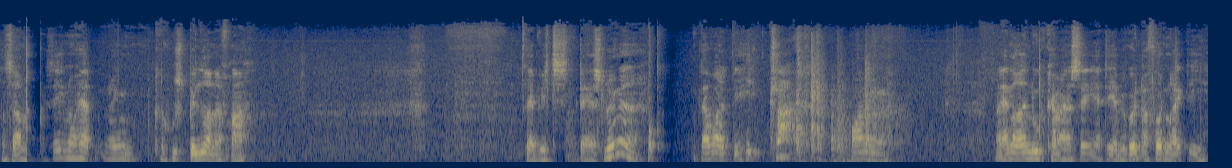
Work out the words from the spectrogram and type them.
Og så man kan se nu her, nu kan huske billederne fra da, vi, da jeg slyngede, der var det helt klart honningen. Men allerede nu kan man se, at det er begyndt at få den rigtige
